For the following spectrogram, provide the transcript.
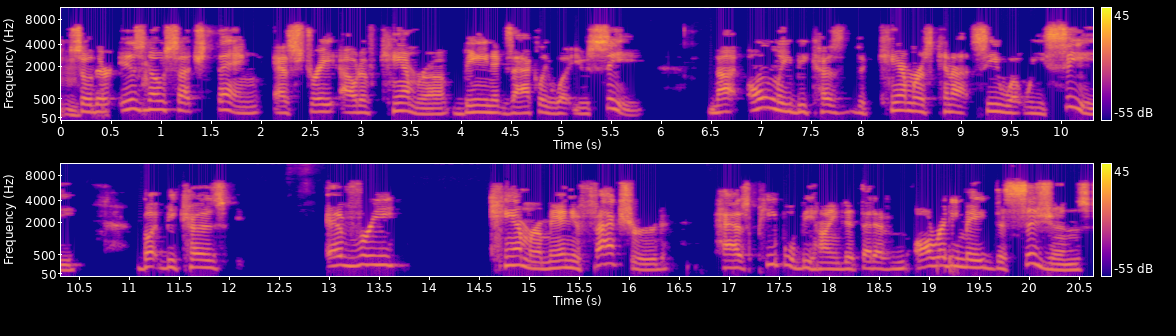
Mm-mm. So there is no such thing as straight out of camera being exactly what you see not only because the cameras cannot see what we see, but because every camera manufactured has people behind it that have already made decisions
